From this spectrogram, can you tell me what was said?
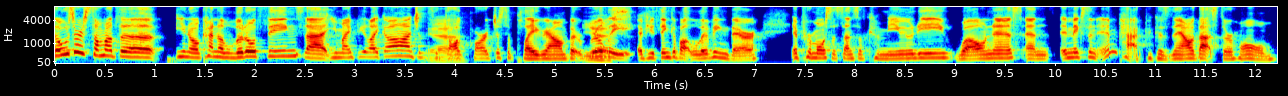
those are some of the you know kind of little things that you might be like oh just yeah. a dog park just a playground but really yes. if you think about living there it promotes a sense of community wellness and it makes an impact because now that's their home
